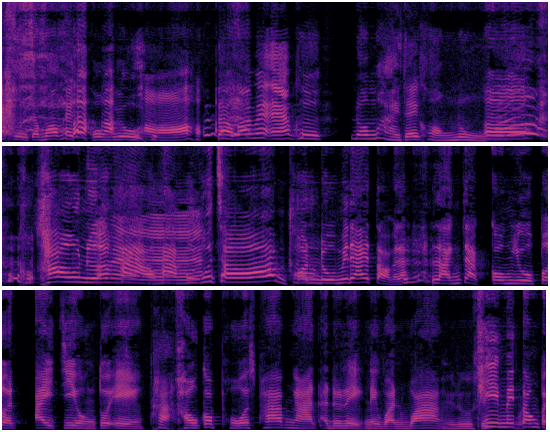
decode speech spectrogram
ก็คือจะมอบให้กับกงยูอ๋อแต่ว่าแม่แอฟคือลมหายใจของหนู เออ เข้าเนื้อข่าวค่ะ แหม คุณผู้ชมทนดูไม่ได้ต่อไปแล้ว หลังจากกงยูเปิดไอจของตัวเอง ค่ะ เขาก็โพสต์ภาพงานอดิเรกในวันว่าง ไหนดูสิ ที่ไม่ต้องไป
